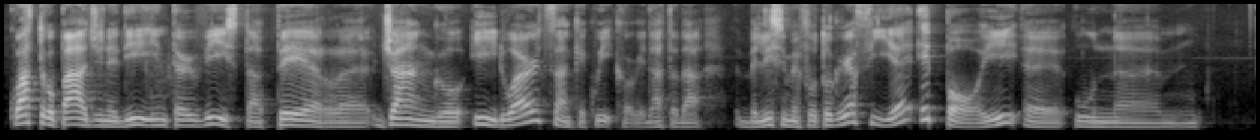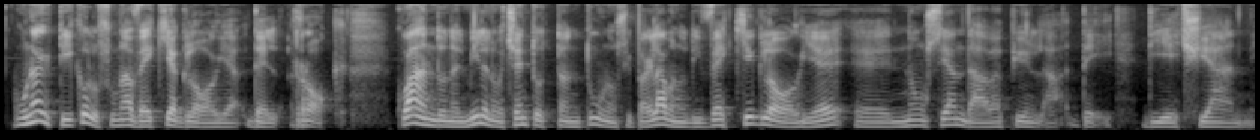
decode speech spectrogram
Quattro pagine di intervista per eh, Django Edwards, anche qui corredata da bellissime fotografie, e poi eh, un, um, un articolo su una vecchia gloria del rock. Quando nel 1981 si parlavano di vecchie glorie eh, non si andava più in là dei dieci anni.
